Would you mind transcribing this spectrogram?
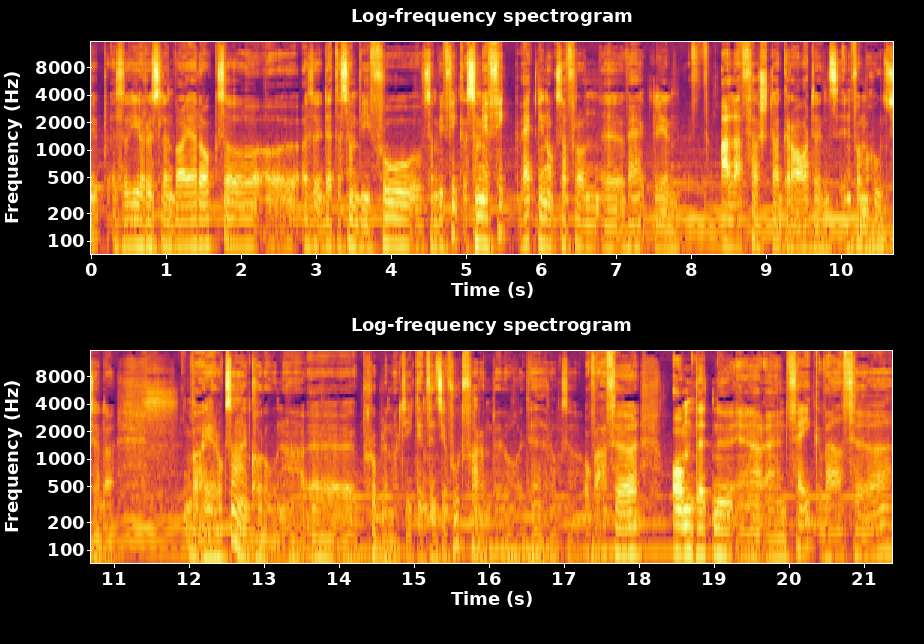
Typ. Alltså, I Ryssland var jag också, alltså, detta som vi, får, som vi fick, som jag fick verkligen också från uh, verkligen allra första gradens informationskälla var det också en coronaproblematik. Eh, Den finns ju fortfarande då, där också. Och varför, om det nu är en fake, varför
